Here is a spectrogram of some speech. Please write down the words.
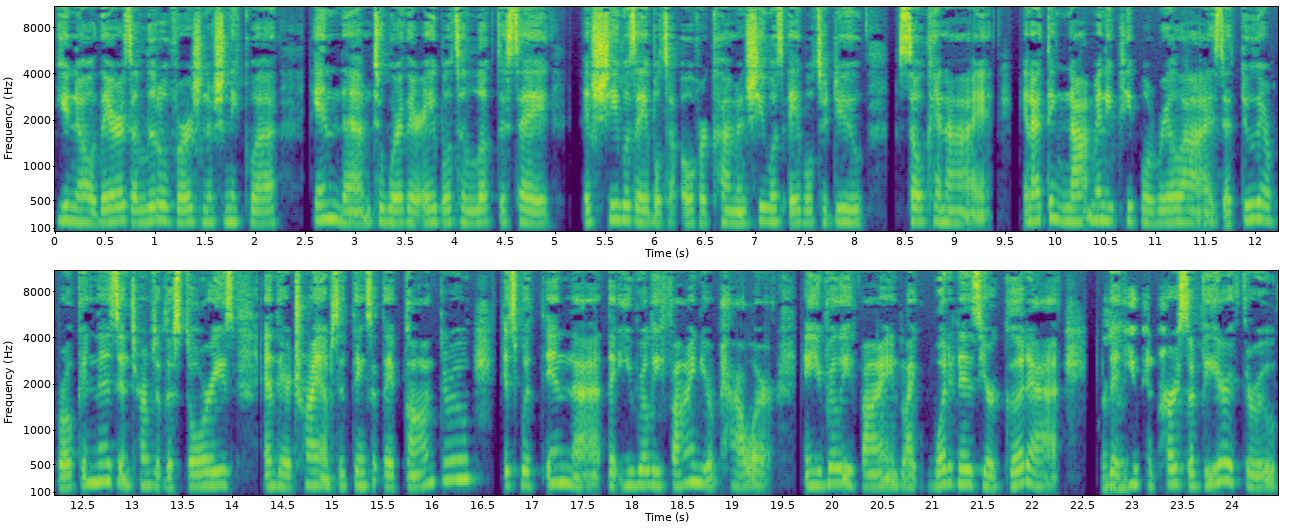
You know, there's a little version of Shenequa in them to where they're able to look to say, if she was able to overcome and she was able to do, so can I. And I think not many people realize that through their brokenness in terms of the stories and their triumphs and things that they've gone through, it's within that that you really find your power and you really find like what it is you're good at mm-hmm. that you can persevere through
